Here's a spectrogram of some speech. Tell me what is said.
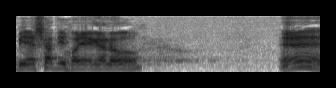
বিয়ে শাদী হয়ে গেল। হ্যাঁ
